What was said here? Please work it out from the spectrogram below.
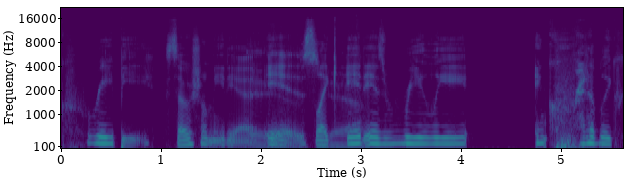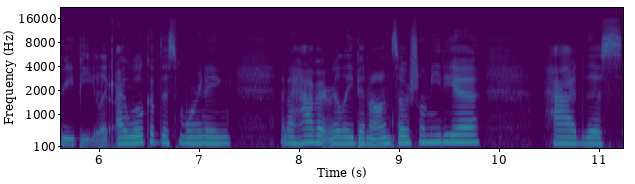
creepy social media It is. is, Like yeah. it is really incredibly creepy. Like I woke up this morning and I haven't really been on social media. Had this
